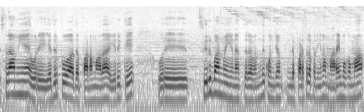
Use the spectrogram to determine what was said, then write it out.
இஸ்லாமிய ஒரு எதிர்ப்புவாத படமாக தான் இருக்குது ஒரு சிறுபான்மை இனத்தில் வந்து கொஞ்சம் இந்த படத்தில் பார்த்திங்கன்னா மறைமுகமாக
